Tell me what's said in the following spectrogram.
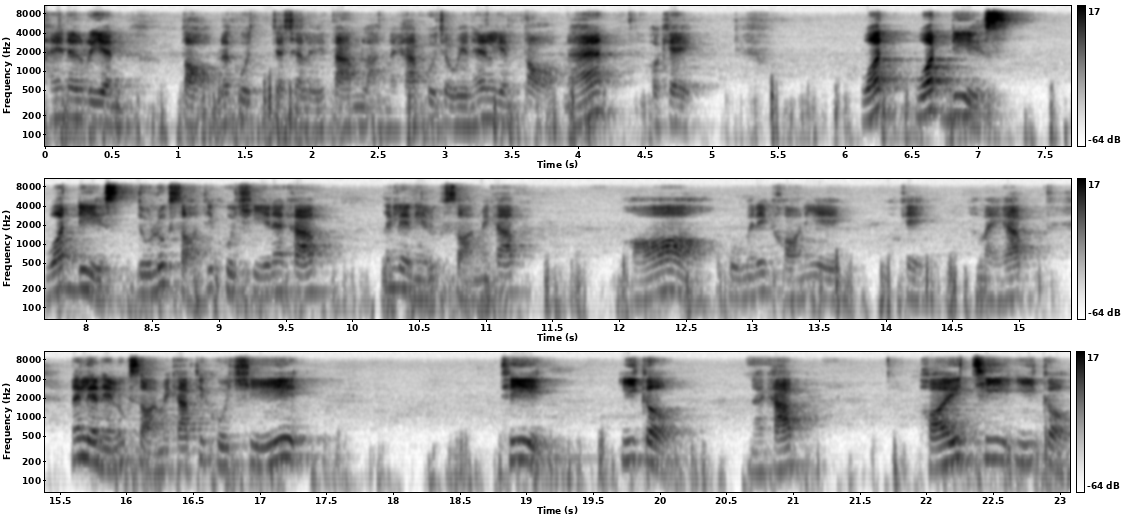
ให้นักเรียน ตอบและครูจะเฉลยตามหลังนะครับครูจะเว้นให้นักเรียนตอบนะโอเค what what this what this ดูลูกศรที่ครูชี้นะครับ นักเรียนเห็นลูกศรไหมครับอ๋อครูไม่ได้ขอนี่เองโอเคทำไมครับ นักเรียนเห็นลูกศรไหมครับ ที่ครูชี้ ที่ eagle นะครับ point ที่ eagle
